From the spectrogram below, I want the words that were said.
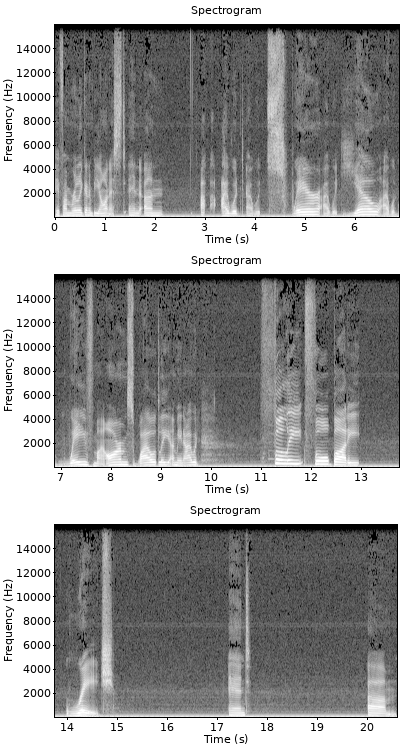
if I'm really going to be honest. And um, I, I would I would swear, I would yell, I would wave my arms wildly. I mean, I would fully, full body rage. And um,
